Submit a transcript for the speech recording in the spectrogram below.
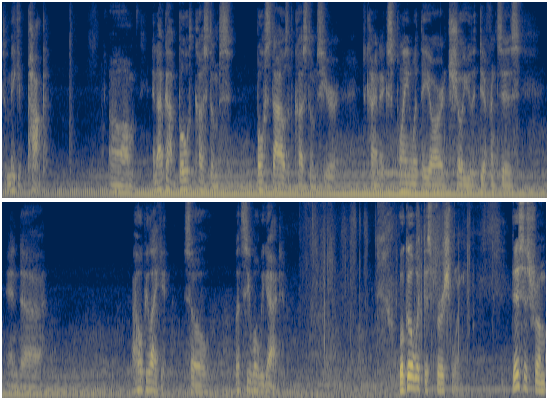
to make it pop. Um, and I've got both customs, both styles of customs here to kind of explain what they are and show you the differences. And uh, I hope you like it. So let's see what we got. We'll go with this first one. This is from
